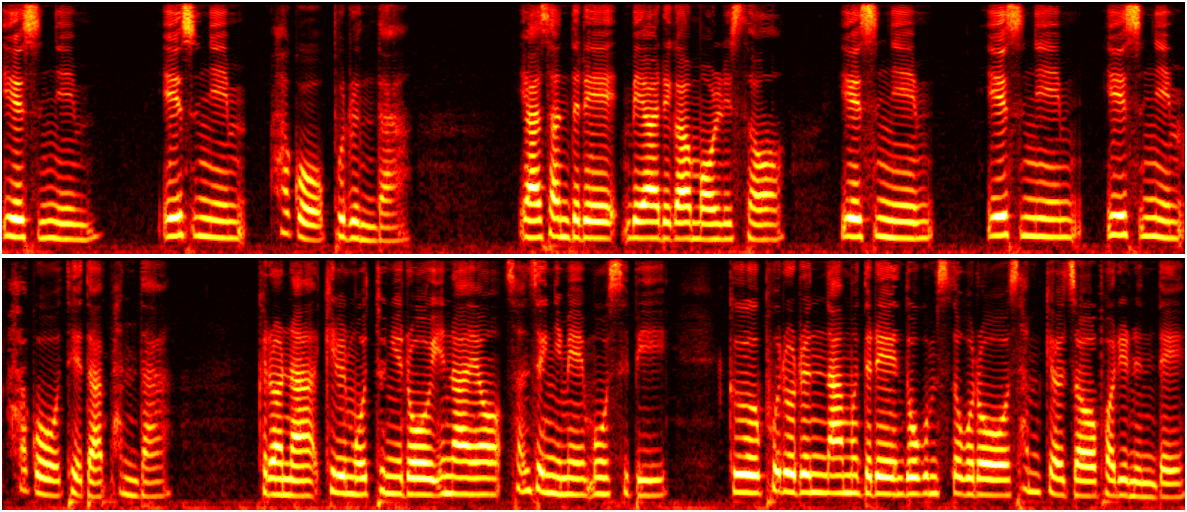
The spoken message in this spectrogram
예수님, 예수님 하고 부른다. 야산들의 메아리가 멀리서 예수님, 예수님, 예수님 하고 대답한다. 그러나 길 모퉁이로 인하여 선생님의 모습이 그 푸르른 나무들의 녹음 속으로 삼켜져 버리는데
